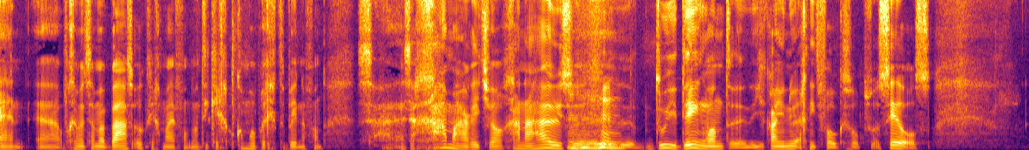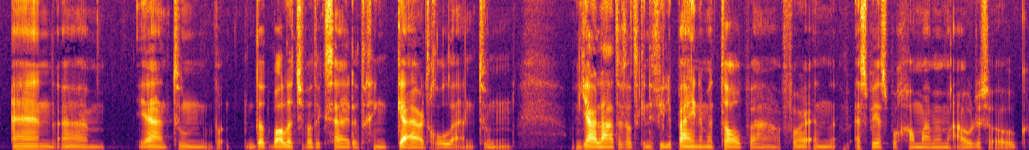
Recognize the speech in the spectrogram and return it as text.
En eh, op een gegeven moment zei mijn baas ook tegen mij van, want die kreeg ook allemaal berichten binnen van, hij zei, ga maar, weet je wel, ga naar huis, eh, eh, doe je ding, want je kan je nu echt niet focussen op sales. En ehm, ja, toen dat balletje wat ik zei, dat ging keihard rollen. En toen, een jaar later zat ik in de Filipijnen met Talpa voor een SBS-programma met mijn ouders ook.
